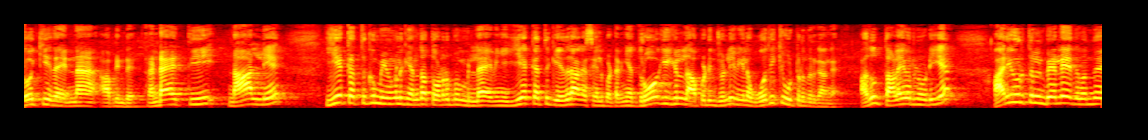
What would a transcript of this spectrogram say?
யோக்கியதை என்ன அப்படின்ட்டு. ரெண்டாயிரத்தி நாலுலே இயக்கத்துக்கும் இவங்களுக்கு எந்த தொடர்பும் இல்லை. இவங்க இயக்கத்துக்கு எதிராக செயல்பட்டவங்க துரோகிகள் அப்படின்னு சொல்லி இவங்களை ஒதுக்கி விட்டுருந்துருக்காங்க. அதுவும் தலைவரினுடைய அறிவுறுத்தலின் பேரில் இது வந்து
